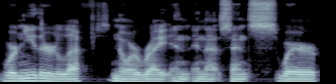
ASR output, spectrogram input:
we're neither left nor right in, in that sense, where,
